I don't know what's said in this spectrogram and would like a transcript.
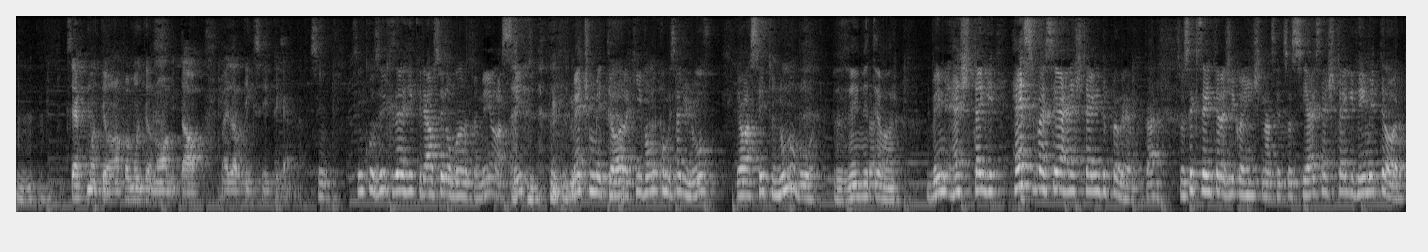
Se quiser manter o nome, pode manter o nome e tal, mas ela tem que ser recriada. Sim. Se inclusive quiser recriar o ser humano também, eu aceito. Mete um meteoro aqui, vamos começar de novo. Eu aceito numa boa. Vem meteoro. Vem, hashtag, essa vai ser a hashtag do programa, tá? Se você quiser interagir com a gente nas redes sociais, hashtag vem meteoro.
